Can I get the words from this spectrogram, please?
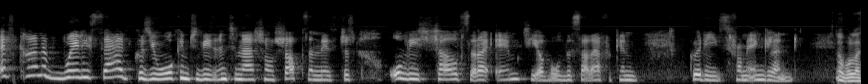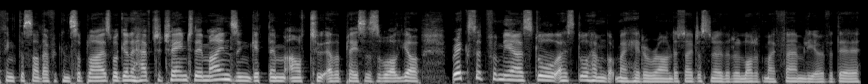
it's kind of really sad because you walk into these international shops and there's just all these shelves that are empty of all the South African goodies from England. Oh, well, I think the South African suppliers were going to have to change their minds and get them out to other places as well. Yeah, Brexit for me, I still, I still haven't got my head around it. I just know that a lot of my family over there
